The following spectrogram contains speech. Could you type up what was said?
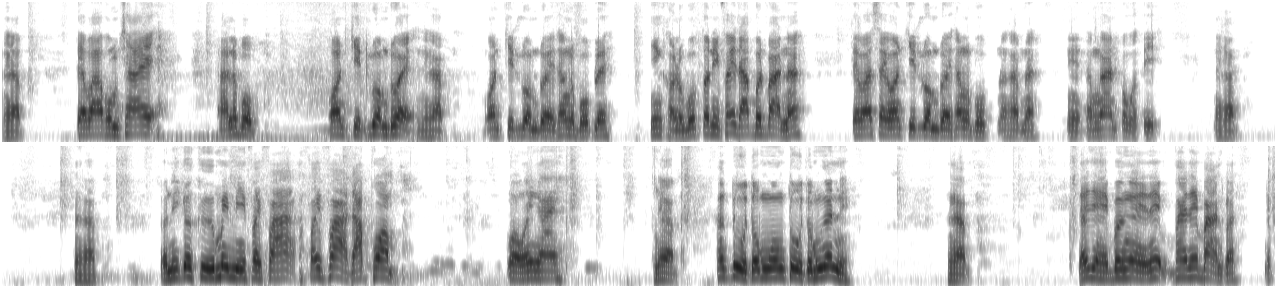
นะครับ แต่ว่าผมใช้ระบบออนกิดร่วมด้วยนะครับออนกิดร่วมด้วยทั้งระบบเลย ยิ่งเขาระบบตอนนี้ไฟดับเบิดบ้านนะแต่ว่าใส่ออนกิดร่วมด้วยทั้งระบบนะครับนะนี่ทำงานปกตินะครับนะครับตัวนี้ก็คือไม่มีไฟฟ้าไฟฟ้าดับพร้อมบอกง่ายๆนะครับทั้งตู้ตมงวงตู้ตมเงินนี่นะครับแล้วจะให้เบิ้งไอ้นี่ภายในบ้านก่อนเดี๋ยว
